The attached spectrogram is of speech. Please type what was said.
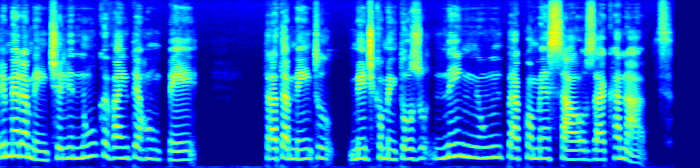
primeiramente, ele nunca vai interromper tratamento medicamentoso nenhum para começar a usar cannabis.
